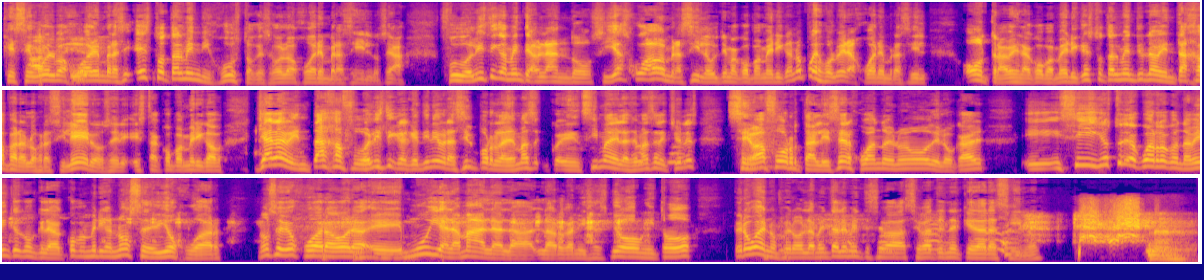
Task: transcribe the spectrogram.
que se vuelva a jugar es. en Brasil. Es totalmente injusto que se vuelva a jugar en Brasil. O sea, futbolísticamente hablando, si has jugado en Brasil la última Copa América, no puedes volver a jugar en Brasil otra vez la Copa América. Es totalmente una ventaja para los brasileros eh, esta Copa América. Ya la ventaja futbolística que tiene Brasil por la demás, encima de las demás selecciones se va a fortalecer jugando de nuevo de local. Y, y sí, yo estoy de acuerdo con también que con que la Copa América no se debió jugar. No se debió jugar ahora eh, muy a la mala la, la organización y todo. Pero bueno, pero lamentablemente se va, se va a tener que dar así, ¿no?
